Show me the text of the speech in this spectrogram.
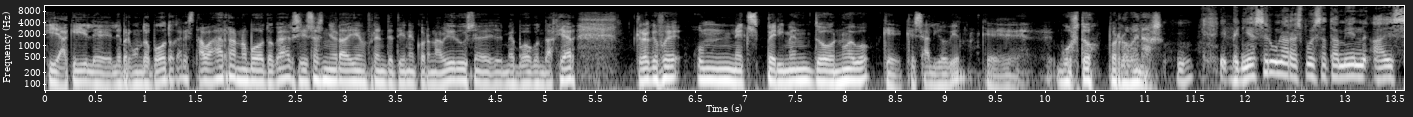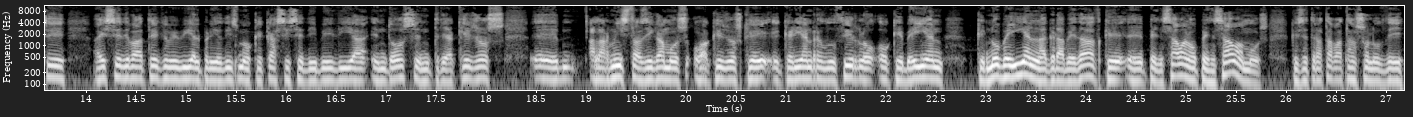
Y aquí le, pregunto, ¿puedo tocar esta barra? ¿No puedo tocar? Si esa señora ahí enfrente tiene coronavirus, eh, ¿me puedo contagiar? Creo que fue un experimento nuevo que, que salió bien, que gustó, por lo menos. Venía a ser una respuesta también a ese, a ese debate que vivía el periodismo que casi se dividía en dos, entre aquellos eh, alarmistas, digamos, o aquellos que eh, querían reducirlo o que veían, que no veían la gravedad que eh, pensaban o pensábamos que se trataba tan solo de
